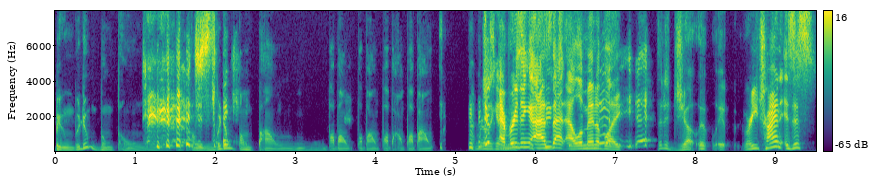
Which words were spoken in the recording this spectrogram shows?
Boom, boom, boom, boom. Just Boom, like- really Just everything has that element of like, Yeah. is it a joke? Wait, wait, Are you trying? Is this?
